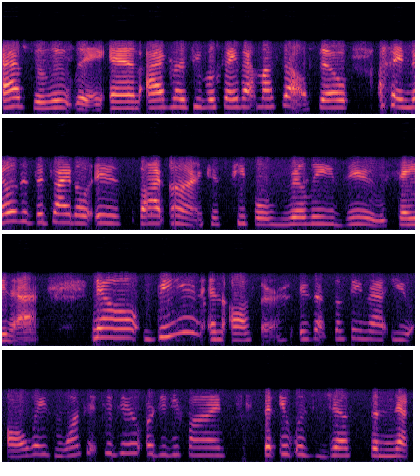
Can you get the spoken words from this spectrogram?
Absolutely. And I've heard people say that myself. So I know that the title is spot on because people really do say that. Now, being an author, is that something that you always wanted to do, or did you find that it was just the next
